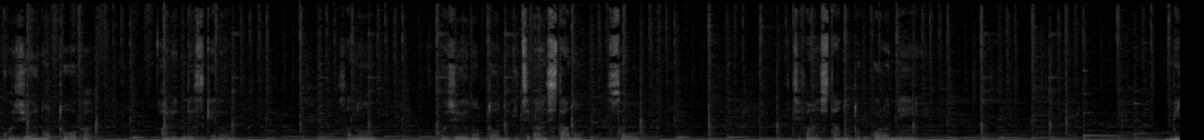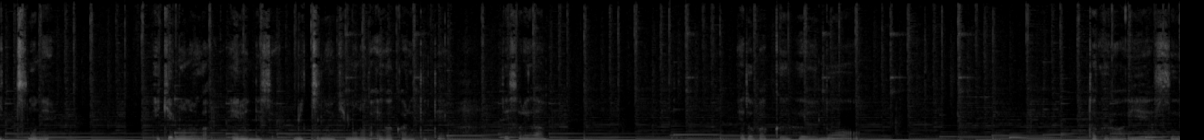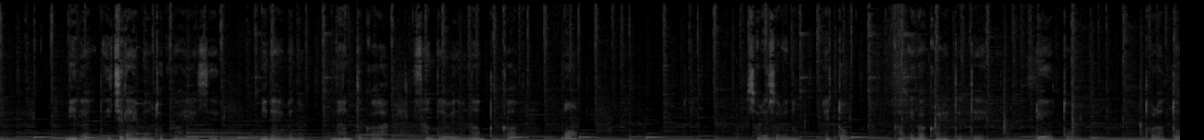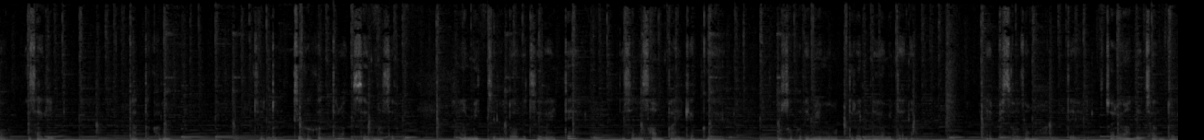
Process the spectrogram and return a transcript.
五重の塔があるんですけどその五重塔の一番下の層一番下のところに3つのね生き物がいるんですよ。3つの生き物が描かれててでそれが江戸幕府の徳川家康2代1代目の徳川家康2代目のなんとか3代目のなんとかのそれぞれの干支が描かれてて竜と虎とウサギだったかな。ちょっと違かったらすいません。その3つの動物がいてでその参拝客をそこで見守ってるんだよみたいなエピソードもあって。それはねちゃんと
